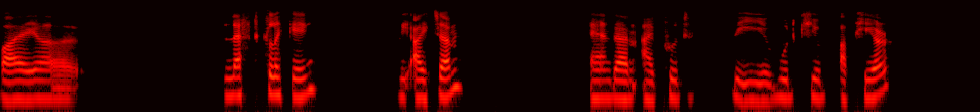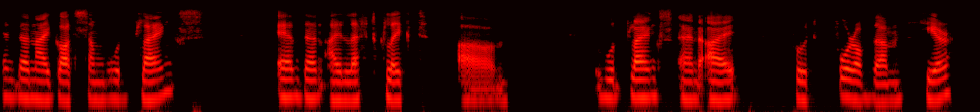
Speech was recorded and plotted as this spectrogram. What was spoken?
by uh, left clicking the item and then I put the wood cube up here and then I got some wood planks and then I left clicked um, wood planks and I put four of them here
